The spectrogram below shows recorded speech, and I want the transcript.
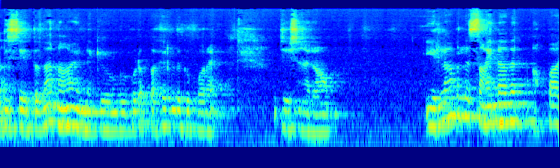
அதிசயத்தை தான் நான் இன்றைக்கி உங்கள் கூட பகிர்ந்துக்க போகிறேன் ஜெய்சாராம் எல்லாம் வரல சாய்நாதன் அப்பா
